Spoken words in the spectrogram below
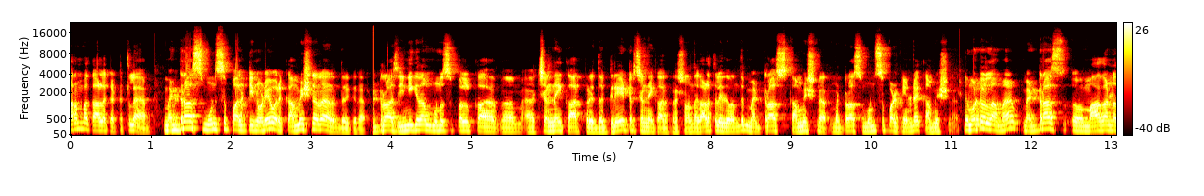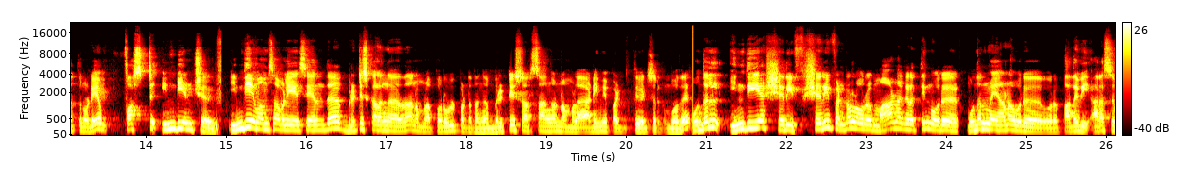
ஆரம்ப காலகட்டத்தில் மெட்ராஸ் முனிசிபாலிட்டியினுடைய ஒரு கமிஷனராக இருந்திருக்கிறார். மெட்ராஸ் இன்னைக்கு தான் municipal Chennai corporate greater Chennai corporation அந்த காலத்தில் இது வந்து மெட்ராஸ் கமிஷனர் மெட்ராஸ் முனிசிபாலிட்டியினுடைய கமிஷனர் இது மட்டும் இல்லாமல் மெட்ராஸ் மாகாணத்தினுடைய ஃபர்ஸ்ட் இந்தியன் ஷெரீஃப் இந்திய வம்சாவளியை சேர்ந்த பிரிட்டிஷ் கலங்க தான் நம்மளை அப்போ ரூல் பண்றதாங்க. பிரிட்டிஷ் அரசாங்கம் நம்மளை அடிமைப்படுத்தி வச்சிருக்கும் போது முதல் இந்திய ஷெரீஃப் ஷெரீஃப் என்றால் ஒரு மாநகரத்தின் ஒரு முதன்மையான ஒரு ஒரு பதவி அரசு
